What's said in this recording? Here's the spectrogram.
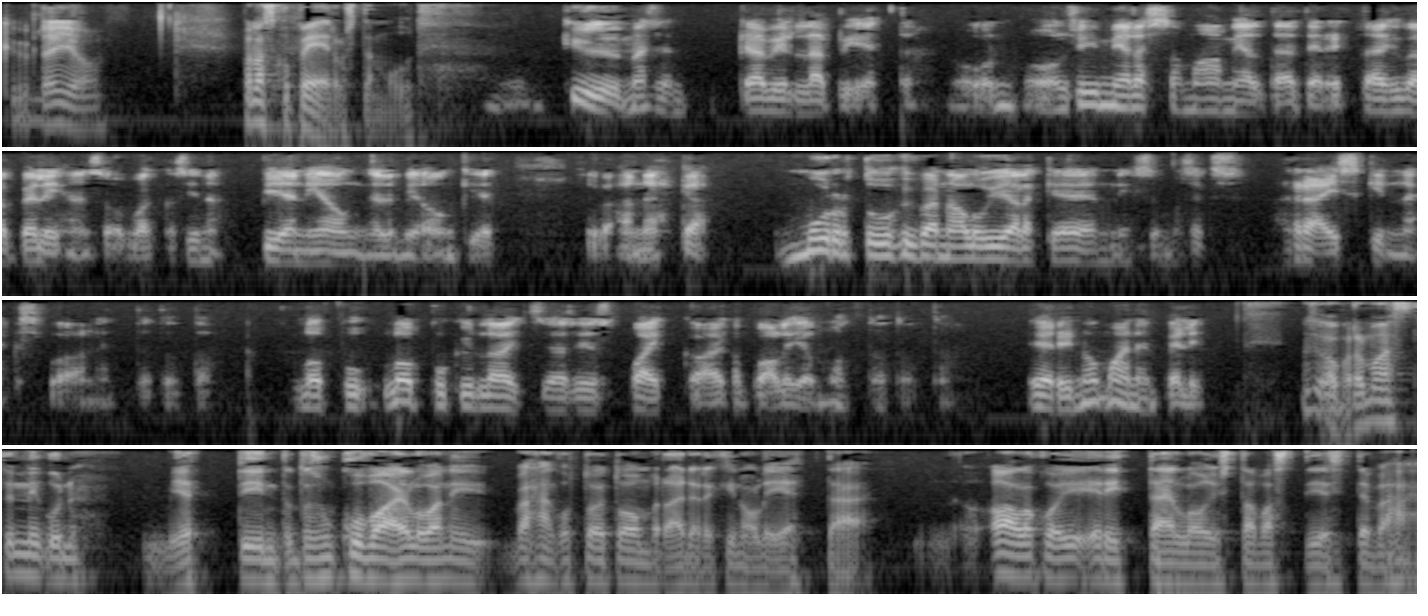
Kyllä joo. Pelasko Peerusta muuten? Kyllä mä sen kävin läpi, että on, on siinä mielessä samaa mieltä, että erittäin hyvä pelihän se on, vaikka siinä pieniä ongelmia onkin, että se vähän ehkä murtuu hyvän alun jälkeen niin semmoiseksi räiskinnäksi vaan, että tota, loppu, loppu kyllä itse asiassa paikkaa aika paljon, mutta tota, erinomainen peli. No se on varmaan sitten niin kun miettiin tuota sun kuvailua, niin vähän kuin toi Tomb Raiderkin oli, että alkoi erittäin loistavasti ja sitten vähän,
